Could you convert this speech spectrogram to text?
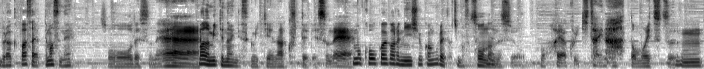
ブラックパンサーやってますねそうですね。まだ見てないんですか？見てなくてですね。もう公開から2週間ぐらい経ちますそうなんすですよ。もう早く行きたいなと思いつつ、うん、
